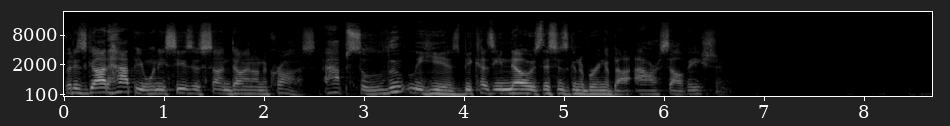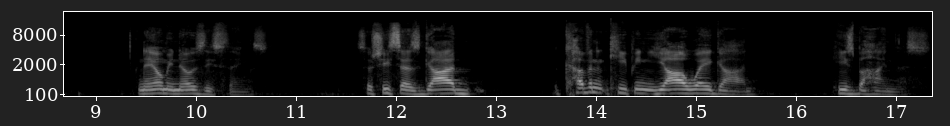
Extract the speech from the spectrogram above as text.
But is God happy when he sees his son dying on a cross? Absolutely, he is, because he knows this is going to bring about our salvation. Naomi knows these things. So she says, God, covenant keeping Yahweh God, He's behind this.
